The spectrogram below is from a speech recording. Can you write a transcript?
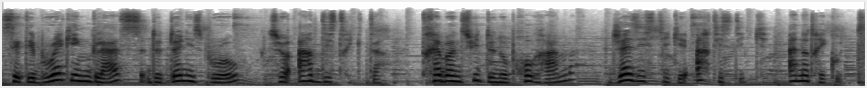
C'était Breaking Glass de Dennis Broe sur Art District. Très bonne suite de nos programmes, jazzistiques et artistiques, à notre écoute.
